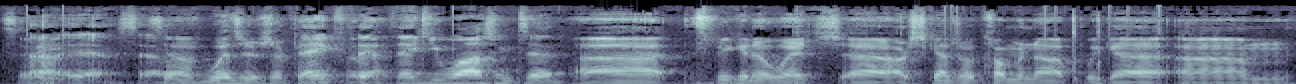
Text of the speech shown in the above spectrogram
So, Oh, yeah, so- Wizards are paying Thank, for th- that. thank you, Washington. Uh, speaking of which, uh, our schedule coming up, we got um,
